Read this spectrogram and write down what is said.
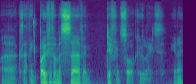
because I think both of them are serving different sort of Kool Aids. You know,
